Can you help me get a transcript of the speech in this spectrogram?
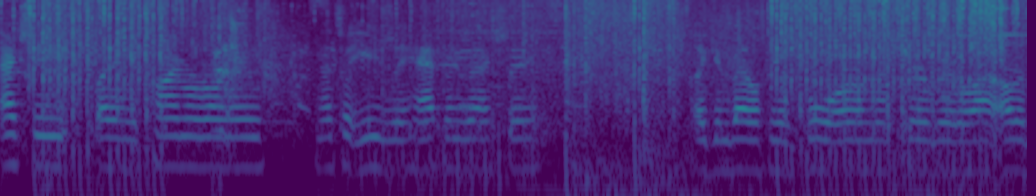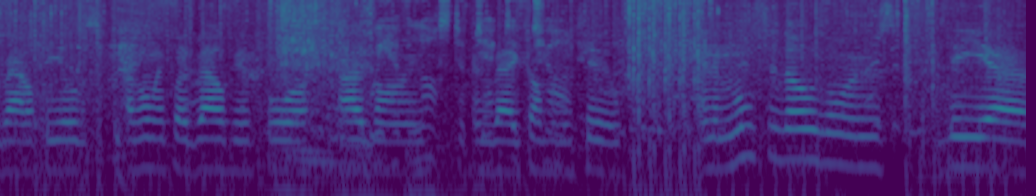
actually letting the timer run out. That's what usually happens actually. Like in Battlefield 4, I'm not sure about a lot of other Battlefields. I've only played Battlefield 4, We have Hardline, lost and Bad Company 2. And in most of those ones, the uh,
